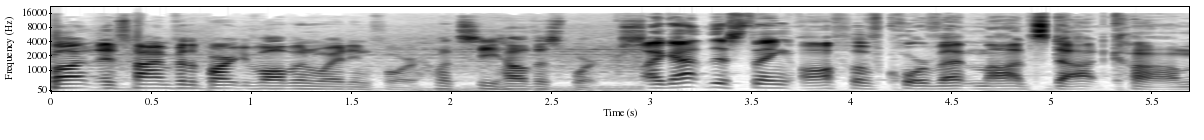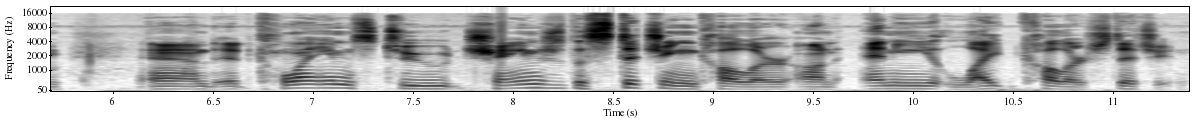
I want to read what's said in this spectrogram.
But it's time for the part you've all been waiting for. Let's see how this works. I got this thing off of CorvetteMods.com and it claims to change the stitching color on any light color stitching.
